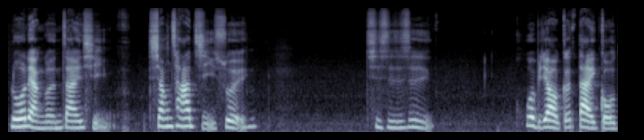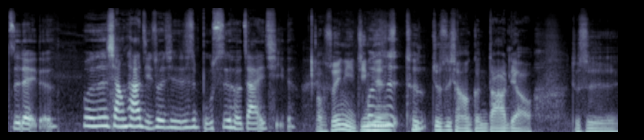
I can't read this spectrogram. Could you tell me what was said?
如果两个人在一起相差几岁，其实是会比较有个代沟之类的，或者是相差几岁其实是不适合在一起的。哦，所以你今天特嗯就是想要跟大家聊，就是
